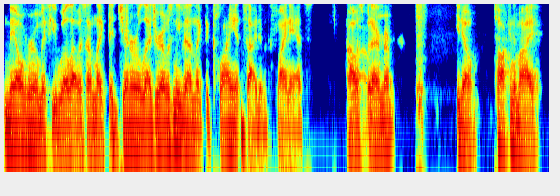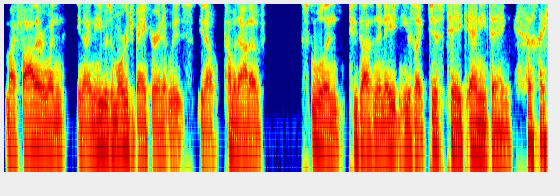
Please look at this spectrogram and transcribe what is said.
mailroom, if you will. I was on like the general ledger. I wasn't even on like the client side of the finance house, oh, wow. but I remember, you know, talking to my my father when you know, and he was a mortgage banker, and it was you know coming out of school in 2008, and he was like, just take anything, like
